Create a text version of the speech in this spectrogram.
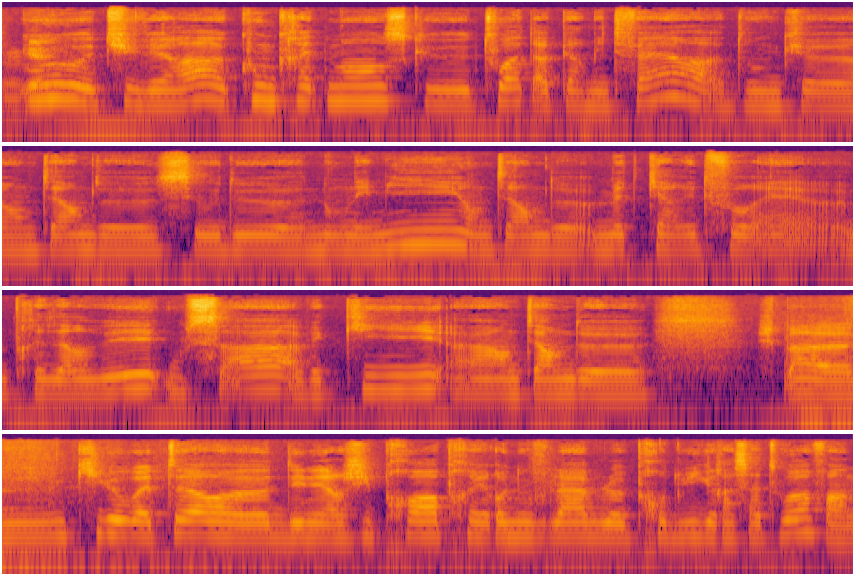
où tu verras concrètement ce que toi t'as permis de faire, donc euh, en termes de CO2 non émis, en termes de mètres carrés de forêt euh, préservés, où ça, avec qui, euh, en termes de je sais pas, euh, kilowattheure euh, d'énergie propre et renouvelable produit grâce à toi, enfin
